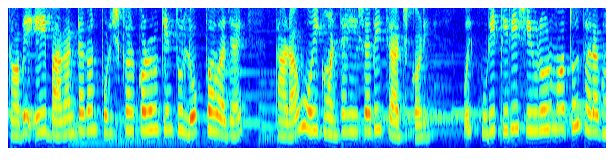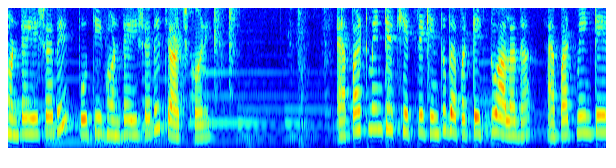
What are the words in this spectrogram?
তবে এই বাগান টাগান পরিষ্কার করারও কিন্তু লোক পাওয়া যায়, তারাও ওই ঘণ্টা হিসাবেই চার্জ করে। ওই কুড়ি তিরিশ ইউরোর মতো তারা ঘণ্টা হিসাবে, প্রতি ঘণ্টা হিসাবে চার্জ করে। অ্যাপার্টমেন্টের ক্ষেত্রে কিন্তু ব্যাপারটা একটু আলাদা। অ্যাপার্টমেন্টের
